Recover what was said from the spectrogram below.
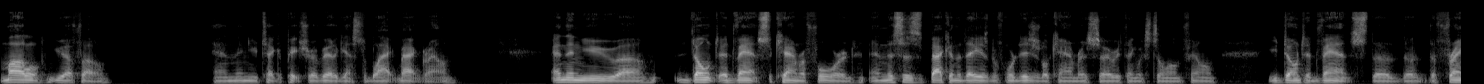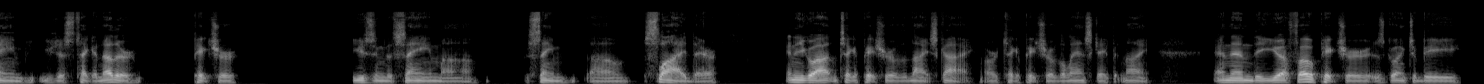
model UFO, and then you take a picture of it against a black background and then you uh, don't advance the camera forward. And this is back in the days before digital cameras, so everything was still on film. You don't advance the the, the frame. You just take another picture using the same uh, same uh, slide there, and then you go out and take a picture of the night sky or take a picture of the landscape at night. And then the UFO picture is going to be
